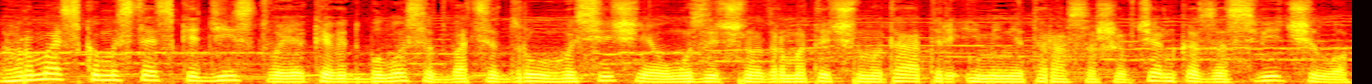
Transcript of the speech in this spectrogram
Громадсько-мистецьке дійство, яке відбулося 22 січня у музично-драматичному театрі імені Тараса Шевченка, засвідчило,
